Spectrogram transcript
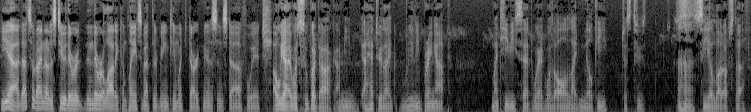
Yeah, that's what I noticed too. There were then there were a lot of complaints about there being too much darkness and stuff, which Oh yeah, it was super dark. I mean, I had to like really bring up my TV set where it was all like milky just to Uh-huh. see a lot of stuff.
